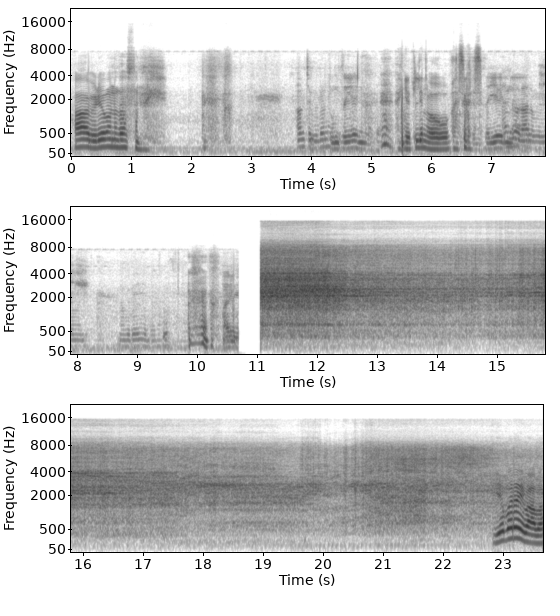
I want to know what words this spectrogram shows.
हा व्हिडिओ बनवत असताना. आमच्या व्हिडिओ तुमचं येईल ना आता. घेतली ना भाऊ असं कसं? तुमचं येईल ना. घालून नगर अरे ये बरं आहे बाबा.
